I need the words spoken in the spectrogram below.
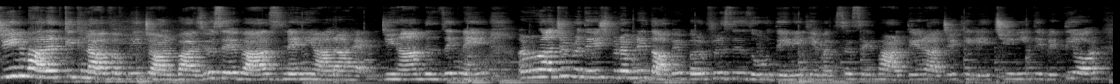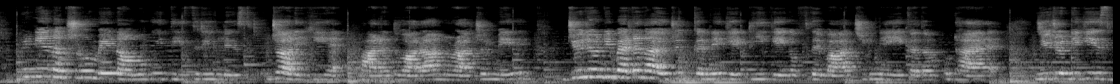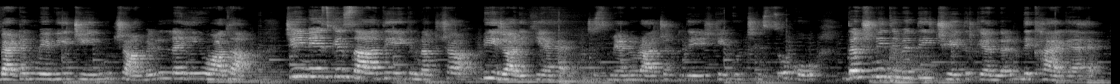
चीन भारत के खिलाफ अपनी चालबाजियों से बाज नहीं आ रहा है। जी हाँ बिंजिंग ने अरुणाचल प्रदेश पर अपने दावे पर फिर से ज़ोर देने के मकसद से भारतीय राज्य के लिए चीनी, तिब्बती और इंडियन अक्षरों में नामों की तीसरी लिस्ट जारी की है। भारत द्वारा अरुणाचल में जी ट्वेंटी बैठक आयोजित करने के ठीक एक हफ़्ते बाद चीन ने ये कदम उठाया है। जी ट्वेंटी की इस बैठक में भी चीन शामिल नहीं हुआ था। चीन ने इसके साथ ही एक नक्शा भी जारी किया है, जिसमें अरुणाचल प्रदेश के कुछ हिस्सों को दक्षिणी तिब्बती क्षेत्र के अंदर दिखाया गया है।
